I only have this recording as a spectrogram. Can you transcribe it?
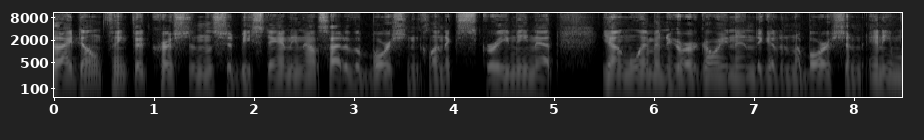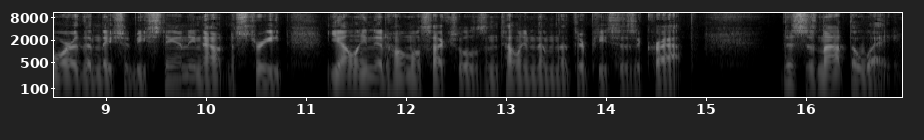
that I don't think that Christians should be standing outside of abortion clinics screaming at young women who are going in to get an abortion any more than they should be standing out in the street yelling at homosexuals and telling them that they're pieces of crap. This is not the way.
